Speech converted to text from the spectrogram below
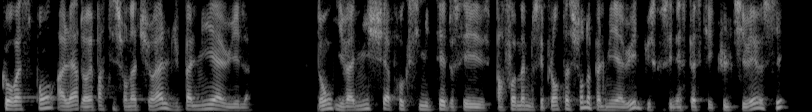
correspond à l'aire de répartition naturelle du palmier à huile. Donc, il va nicher à proximité de ses, parfois même de ses plantations de palmier à huile, puisque c'est une espèce qui est cultivée aussi,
